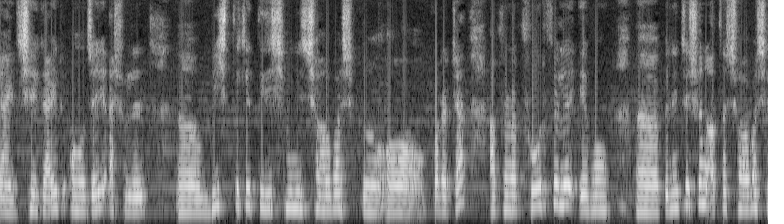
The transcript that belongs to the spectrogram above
গাইড সে গাইড অনুযায়ী আসলে বিশ থেকে তিরিশ মিনিট সহবাস করাটা আপনারা ফোর ফেলে এবং পেনিট্রেশন অর্থাৎ সহবাসে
